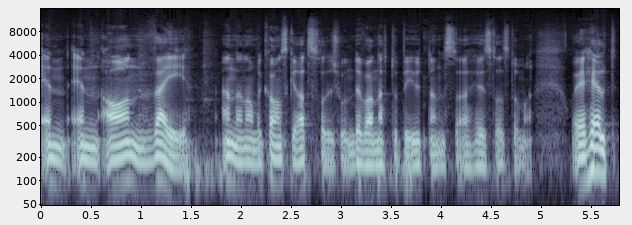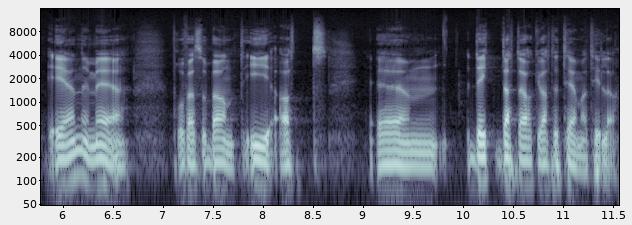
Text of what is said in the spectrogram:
en, en, annen vei enn den amerikanske rettstradisjonen, det var nettopp i utnevnelse av høyesterettsdommer. Og jeg er helt enig med professor Bernt i at um, det, dette har ikke vært et tema tidligere.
